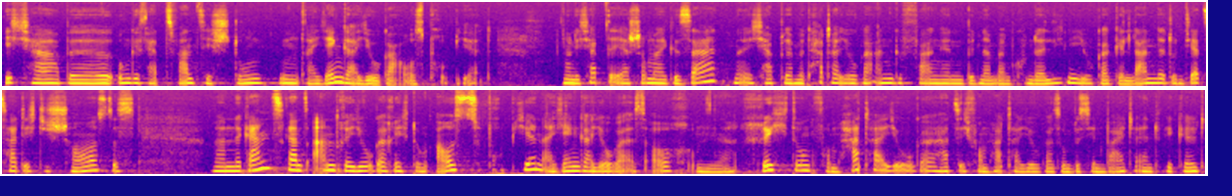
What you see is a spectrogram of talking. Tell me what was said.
Ich habe ungefähr 20 Stunden Iyengar-Yoga ausprobiert. Und ich habe dir ja schon mal gesagt, ne, ich habe ja mit Hatha-Yoga angefangen, bin dann beim Kundalini-Yoga gelandet und jetzt hatte ich die Chance, das eine ganz, ganz andere Yoga-Richtung auszuprobieren. Iyengar-Yoga ist auch eine Richtung vom Hatha-Yoga, hat sich vom Hatha-Yoga so ein bisschen weiterentwickelt.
